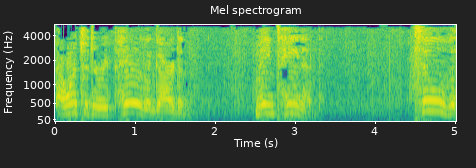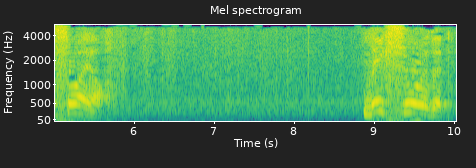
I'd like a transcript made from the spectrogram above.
I want you to repair the garden, maintain it, till the soil, make sure that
